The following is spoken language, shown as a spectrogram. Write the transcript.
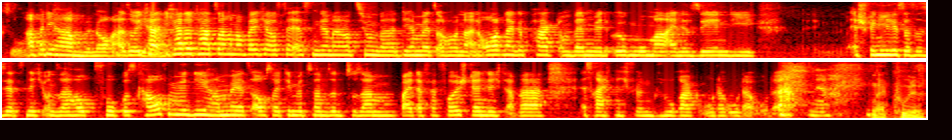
So. Aber die haben wir noch. Also ich, Ja. ich hatte Tatsache noch welche aus der ersten Generation, da, die haben wir jetzt auch in einen Ordner gepackt und wenn wir irgendwo mal eine sehen, die erschwinglich ist, das ist jetzt nicht unser Hauptfokus, kaufen wir die, haben wir jetzt auch, seitdem wir zusammen sind, zusammen weiter vervollständigt, aber es reicht nicht für einen Glurak oder, oder, oder. Ja. Na cool.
